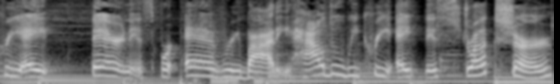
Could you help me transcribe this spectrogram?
create fairness for everybody? How do we create this structure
